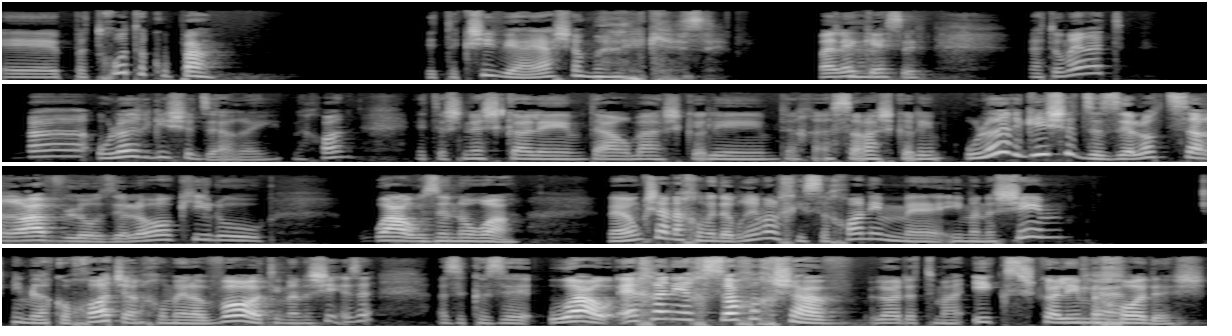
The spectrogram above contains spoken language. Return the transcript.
אה, פתחו את הקופה. ותקשיבי, היה שם מלא כסף. מלא כן. כסף. ואת אומרת, מה, הוא לא הרגיש את זה הרי, נכון? את השני שקלים, את הארבעה שקלים, את העשרה שקלים. הוא לא הרגיש את זה, זה לא צרב לו, זה לא כאילו, וואו, זה נורא. והיום כשאנחנו מדברים על חיסכון עם, אה, עם אנשים, עם לקוחות שאנחנו מלוות, עם אנשים, איזה, אז זה כזה, וואו, איך אני אחסוך עכשיו, לא יודעת מה, איקס שקלים כן. בחודש.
